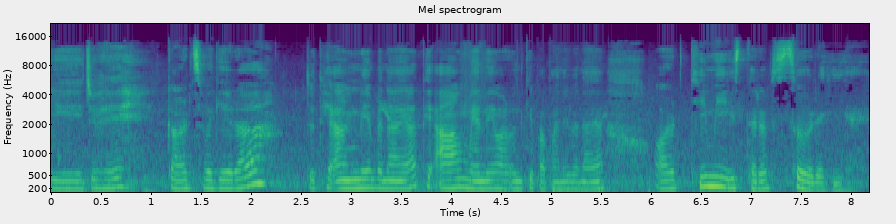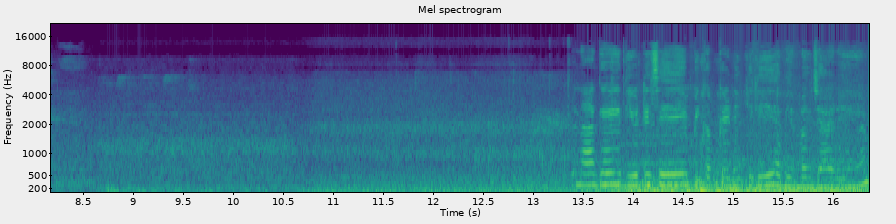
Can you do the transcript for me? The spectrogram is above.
ये जो है कार्ड्स वगैरह जो थे आंग ने बनाया, थे आंग मैंने और उनके पापा ने बनाया और थीमी इस तरफ़ सो रही है। आ गए ड्यूटी से पिकअप करने के लिए, अभी हम लोग जा रहे हैं,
